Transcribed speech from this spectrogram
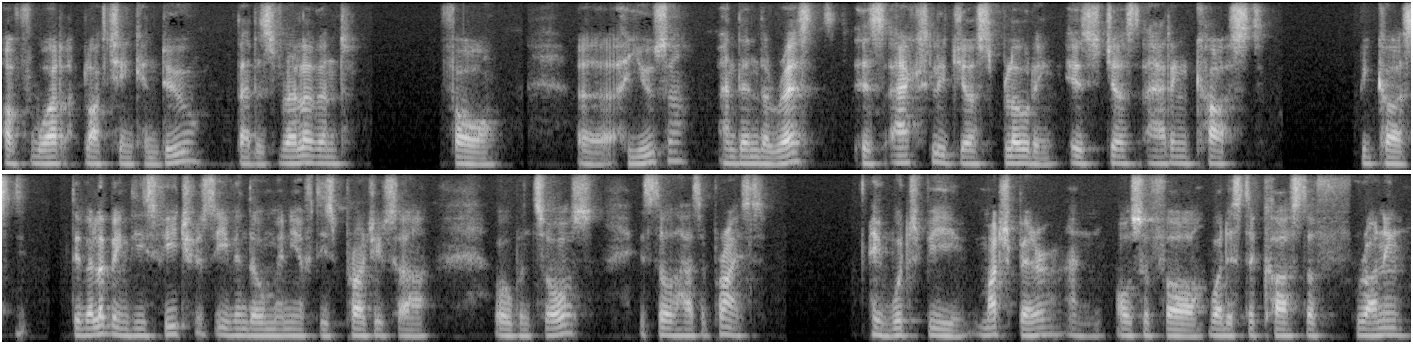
of what a blockchain can do that is relevant for uh, a user, and then the rest is actually just bloating. It's just adding cost because developing these features, even though many of these projects are open source, it still has a price. It would be much better, and also for what is the cost of running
